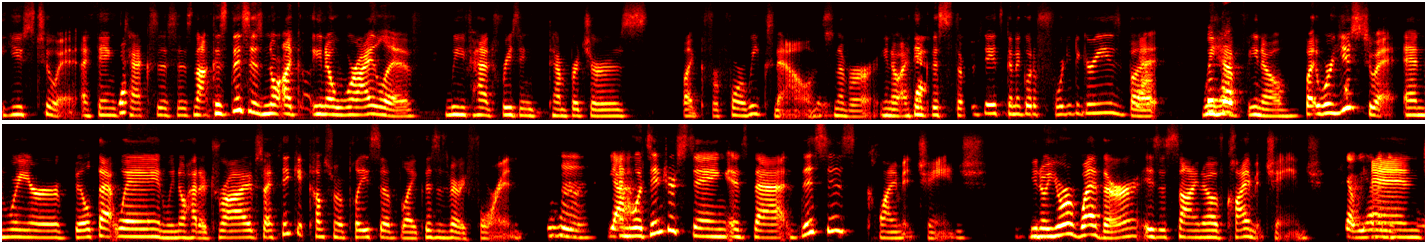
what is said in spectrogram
used to it. I think yeah. Texas is not because this is not like you know where I live. We've had freezing temperatures like for four weeks now. It's never you know. I think yeah. this Thursday it's going to go to 40 degrees, but. Yeah. We have, you know, but we're used to it and we're built that way and we know how to drive. So I think it comes from a place of like, this is very foreign. Mm-hmm. Yeah. And what's interesting is that this is climate change. You know, your weather is a sign of climate change. Yeah, we have. And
